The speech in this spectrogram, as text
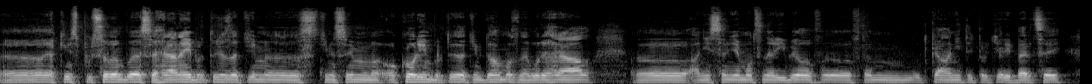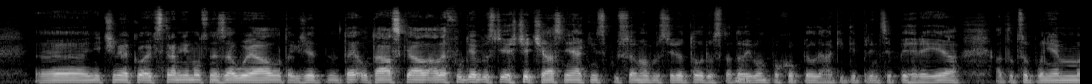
eh, jakým způsobem bude sehraný, protože zatím eh, s tím svým okolím, protože zatím toho moc neodehrál, ani se mně moc nelíbil v, v tom utkání teď proti Liberci, ničím jako extra mě moc nezaujal, takže to je otázka, ale furt je prostě ještě čas nějakým způsobem ho prostě do toho dostat, aby on pochopil nějaký ty principy hry a, a to, co po něm,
